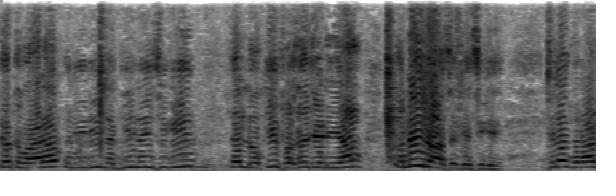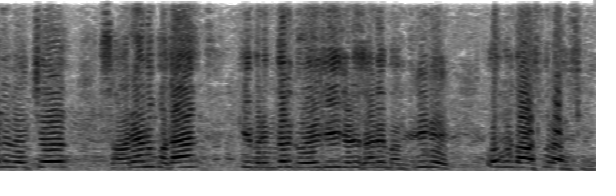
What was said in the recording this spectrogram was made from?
ਤੇ ਦੁਬਾਰਾ ਪਨੀਰੀ ਲੱਗੀ ਨਹੀਂ ਸੀਗੀ ਤੇ ਲੋਕੀ ਫਸਲ ਜਿਹੜੀ ਆ ਉਹ ਨਹੀਂ ਲਾ ਸਕੇ ਸੀਗੇ। ਪਿਛਲੇ ਦਿਨਾਂ ਦੇ ਵਿੱਚ ਸਾਰਿਆਂ ਨੂੰ ਪਤਾ ਹੈ ਕਿ ਵਰਿੰਦਰ ਗੋਇਲ ਜੀ ਜਿਹੜੇ ਸਾਡੇ ਮੰਤਰੀ ਨੇ ਉਹ ਗੁਰਦਾਸਪੁਰ ਆਏ ਸੀਗੇ।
